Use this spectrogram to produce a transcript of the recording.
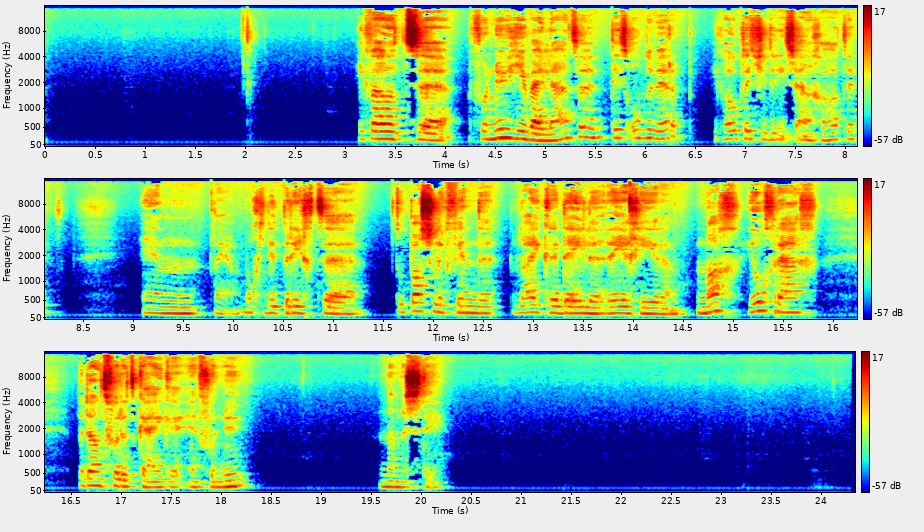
Ik wou het uh, voor nu hierbij laten, dit onderwerp. Ik hoop dat je er iets aan gehad hebt. En nou ja, mocht je dit bericht uh, toepasselijk vinden, liken, delen, reageren, mag heel graag. Bedankt voor het kijken en voor nu, namaste.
